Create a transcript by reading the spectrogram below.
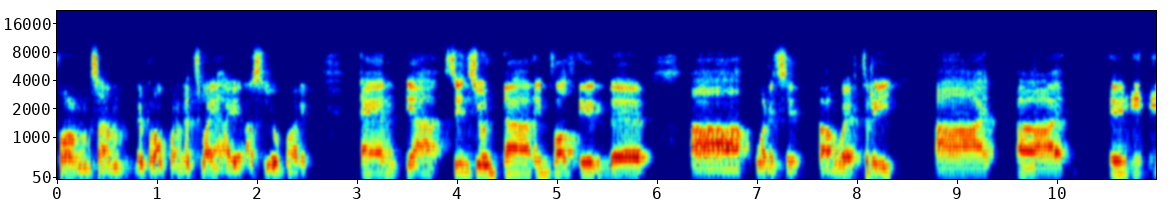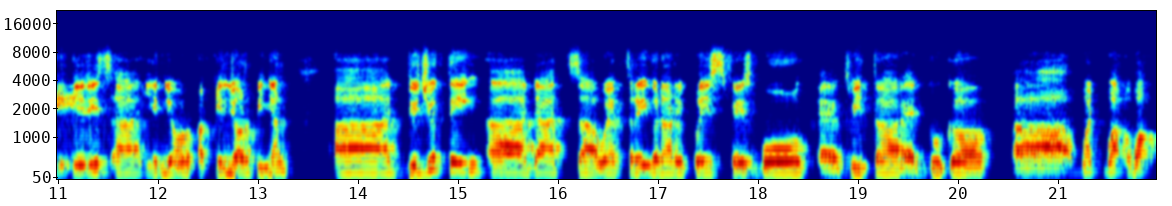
from some developer. That's why I asked you about it. And yeah, since you're involved in the what is it, Web three, it, it is uh, in your in your opinion. Uh, did you think uh, that Web three gonna replace Facebook and Twitter and Google? What what what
